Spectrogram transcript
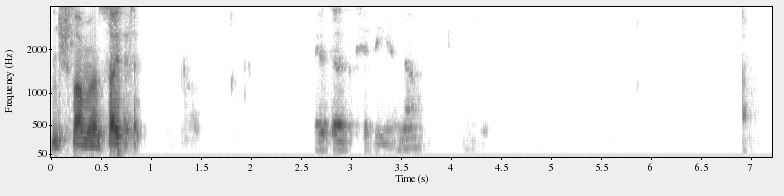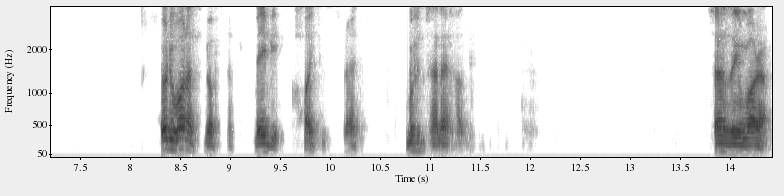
in Shlomo and Saita. What do you want us to mufta? Maybe like this, right? Mufta tanechad. Says the Gemara.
